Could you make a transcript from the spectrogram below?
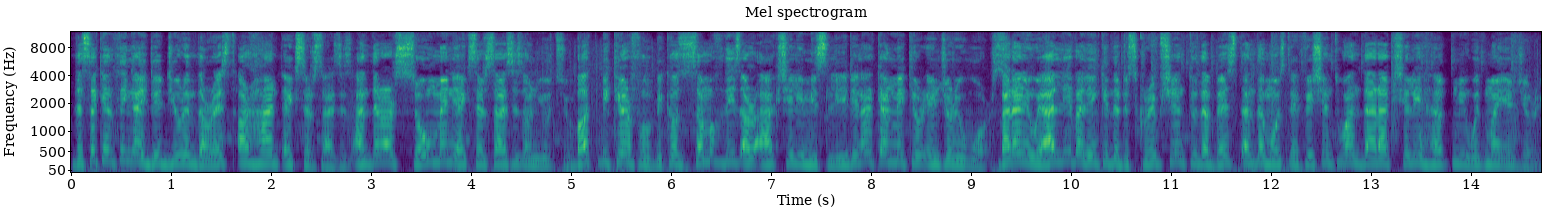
The second thing I did during the rest are hand exercises and there are so many exercises on YouTube. But be careful because some of these are actually misleading and can make your injury worse. But anyway, I'll leave a link in the description to the best and the most efficient one that actually helped me with my injury.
